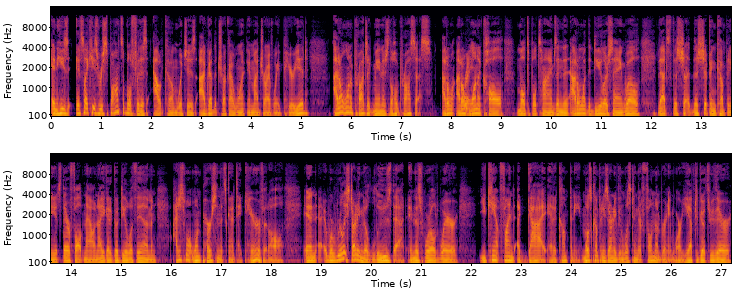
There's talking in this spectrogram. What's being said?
And he's it's like he's responsible for this outcome, which is I've got the truck I want in my driveway. Period. I don't want to project manage the whole process. I don't I don't right. want to call multiple times, and I don't want the dealer saying, "Well, that's the sh- the shipping company; it's their fault now, and now you got to go deal with them." And I just want one person that's going to take care of it all. And uh, we're really starting to lose that in this world where you can't find a guy at a company. Most companies aren't even listing their phone number anymore. You have to go through their,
